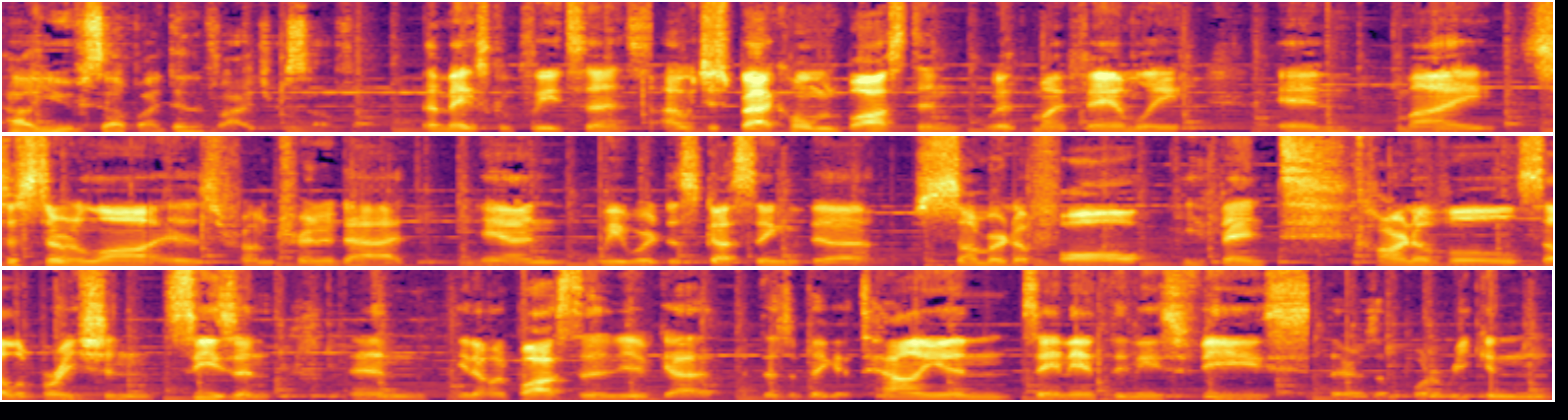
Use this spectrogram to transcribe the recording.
how you've self-identified yourself. That makes complete sense. I was just back home in Boston with my family and my sister-in-law is from Trinidad and we were discussing the summer to fall event carnival celebration season and you know in Boston you've got there's a big Italian St. Anthony's feast there's a Puerto Rican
